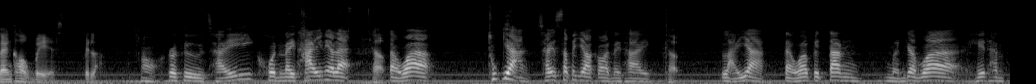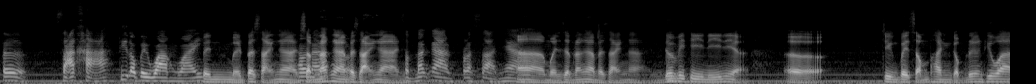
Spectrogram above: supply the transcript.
Bangkok Base เป็นหลักอ๋อก็คือใช้คนในไทยเนี่ยแหละ ครับแต่ว่าทุกอย่างใช้ทรัพยากรในไทย ครับ หลายอย่างแต่ว่าไปตั้งเหมือนกับว่า Headhunter สาขาที่เราไปวางไว้ เป็นเหมือนประสานงานเท่านั้น สำนักงานประสานงานสำนักงานประสานงาน อ่าเหมือนสำนักงานประสานงาน ด้วยวิธีนี้เนี่ยเอ่อจึงไปสัมพันธ์กับเรื่องที่ว่า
